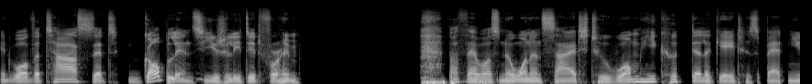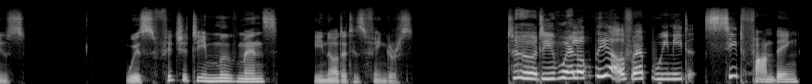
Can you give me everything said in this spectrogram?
It was the task that goblins usually did for him. But there was no one in sight to whom he could delegate his bad news. With fidgety movements, he nodded his fingers. To develop the Elf app, we need seed funding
